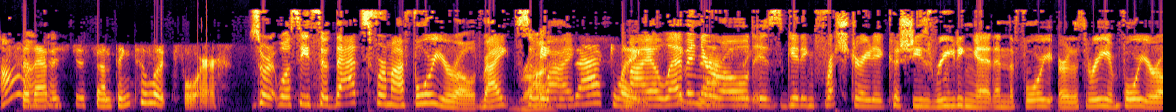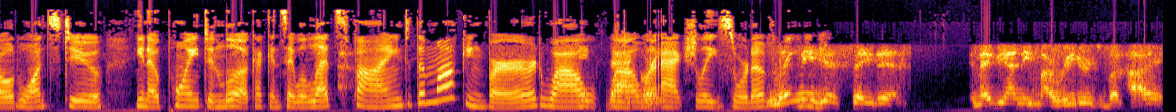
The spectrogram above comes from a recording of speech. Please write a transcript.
Oh, So that okay. is just something to look for. Sort of. Well, see, so that's for my four-year-old, right? So Right. why Exactly. my eleven-year-old Exactly. is getting frustrated because she's reading it, and the four or the three and four-year-old wants to, you know, point and look. I can say, well, let's find the mockingbird while while we're actually sort of. Let reading. me just say this. Maybe I need my readers, but I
